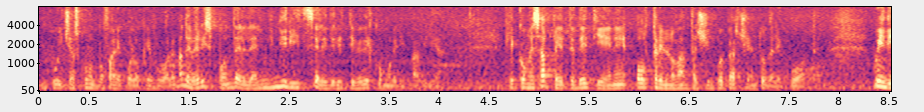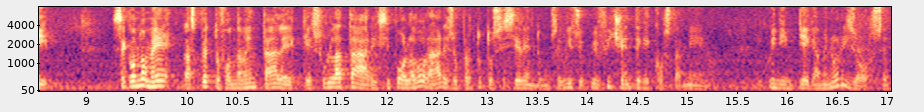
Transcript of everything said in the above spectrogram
in cui ciascuno può fare quello che vuole, ma deve rispondere agli indirizzi e alle direttive del Comune di Pavia, che come sapete detiene oltre il 95% delle quote. Quindi, secondo me, l'aspetto fondamentale è che sulla Tari si può lavorare soprattutto se si rende un servizio più efficiente che costa meno e quindi impiega meno risorse.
